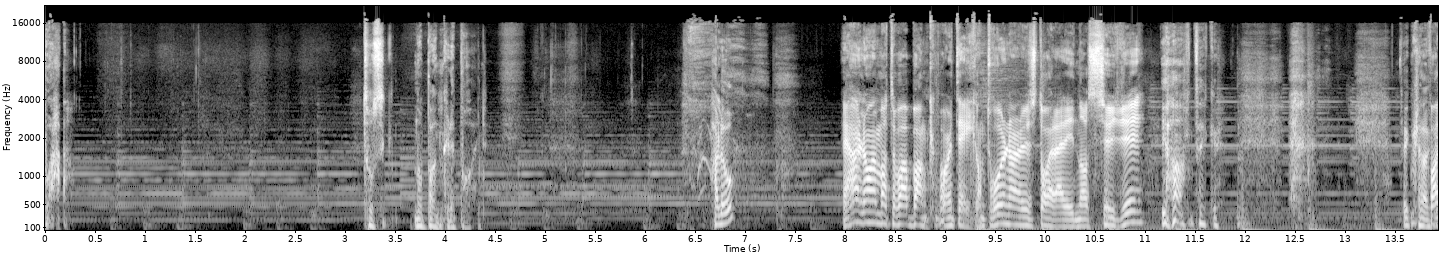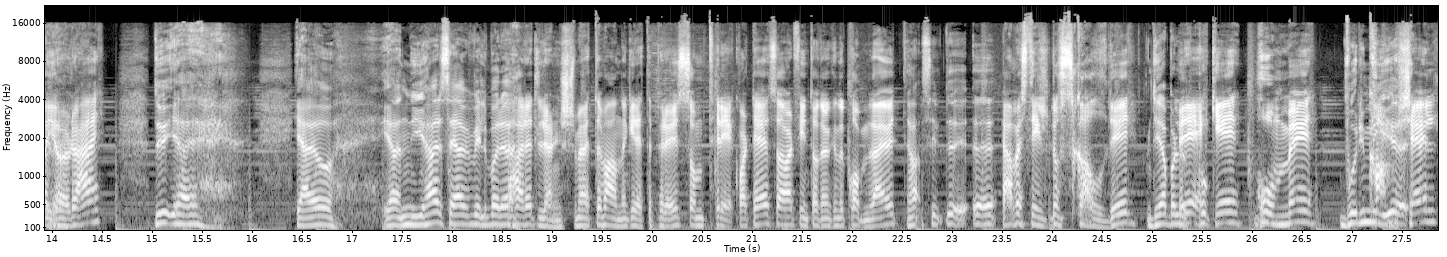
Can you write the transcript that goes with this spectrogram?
Wow. To sekunder, nå banker det på her. Hallo? Ja, måtte jeg bare banke på mitt eget kontor når du står her inne og surrer. Ja, beklager. Beklager. Hva gjør du her? Du, jeg Jeg er jo Jeg er ny her, så jeg ville bare Jeg har et lunsjmøte med Anne Grete Preus om tre kvarter, så det hadde vært fint om du kunne komme deg ut. Ja, si, du, uh... Jeg har bestilt noe skalldyr, reker, hummer, hvor mye kamskjell,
